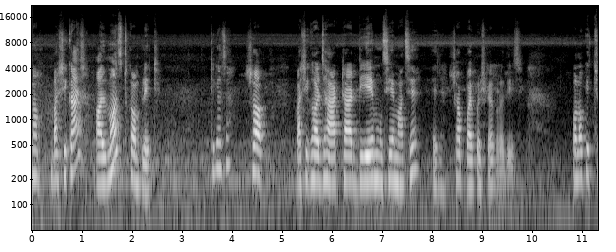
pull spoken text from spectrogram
না, বাসি কাজ অলমোস্ট কমপ্লিট ঠিক আছে? সব বাসি ঘর ঝাড় ঠাড় দিয়ে মুছে মাছে, এই যে সব পয় পরিষ্কার করে দিয়েছি। কোনো কিচ্ছু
